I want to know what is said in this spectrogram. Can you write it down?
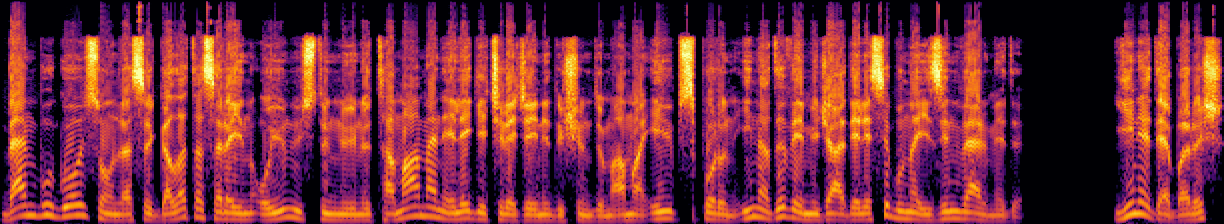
Ben bu gol sonrası Galatasaray'ın oyun üstünlüğünü tamamen ele geçireceğini düşündüm ama Eyüpspor'un inadı ve mücadelesi buna izin vermedi. Yine de Barış,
